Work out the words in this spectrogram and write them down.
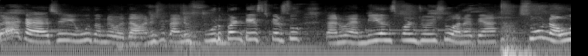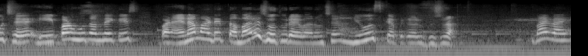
કયા કયા છે એ હું તમને બતાવવાની છું. ત્યાંનું ફૂડ પણ ટેસ્ટ કરશું, ત્યાંનું એમ્બિયન્સ પણ જોઈશું અને ત્યાં શું નવું છે એ પણ હું તમને કહીશ. પણ એના માટે તમારે જોતું રહેવાનું છે news capital Gujarat. Bye bye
